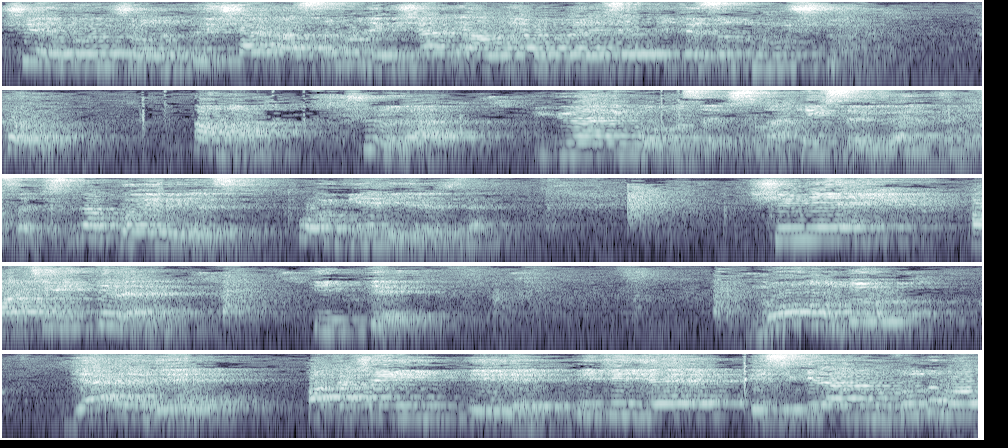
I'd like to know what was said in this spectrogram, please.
Şuraya koymuş olduk. Üç şart aslında buradaki şart ya hocam burada resetletiyorsa durmuştur. Kabul. Ama şunu da bir güvenlik olması açısından, ekstra güvenlik olması açısından koyabiliriz. Koymayabiliriz de. Şimdi parça itti mi? İtti. Ne oldu? Geldi, parçayı itti. İtince S2'den kurtuldu mu?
